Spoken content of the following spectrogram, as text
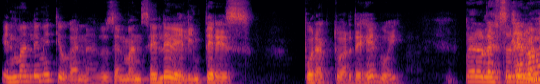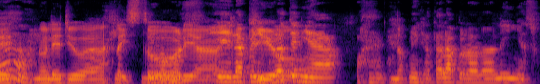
El man le metió ganas, o sea, el man se le ve el interés por actuar de Hellboy. Pero la Es historia que no, no, le, no le ayuda la Digamos, historia. eh, la el película tenía. No. Me encanta la palabra leñazo.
